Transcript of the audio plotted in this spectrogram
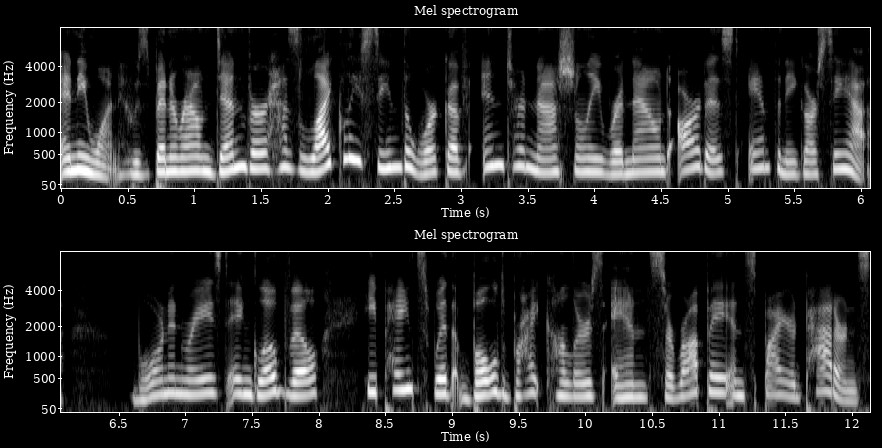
Anyone who's been around Denver has likely seen the work of internationally renowned artist Anthony Garcia. Born and raised in Globeville, he paints with bold, bright colors and serape inspired patterns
